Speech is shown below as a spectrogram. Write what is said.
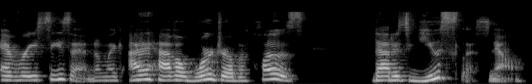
every season i'm like i have a wardrobe of clothes that is useless now.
